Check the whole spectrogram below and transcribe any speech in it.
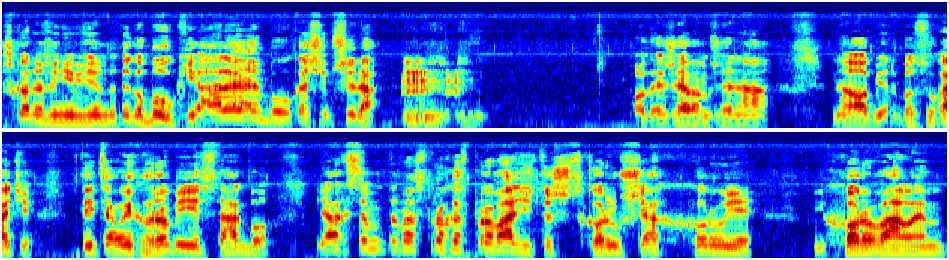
Szkoda, że nie wziąłem do tego bułki, ale bułka się przyda. Podejrzewam, że na, na obiad. Bo słuchajcie, w tej całej chorobie jest tak, bo ja chcę was trochę wprowadzić też, skoro już ja choruję i chorowałem,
